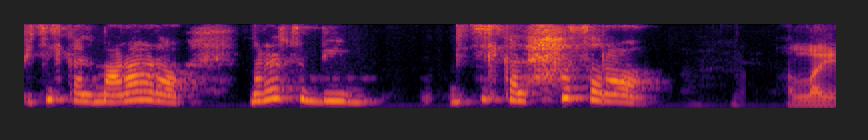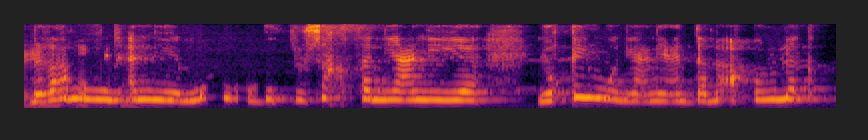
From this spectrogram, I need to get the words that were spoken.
بتلك المرارة مررت بتلك الحسرة. الله يعينك بالرغم من أني ما وجدت شخصا يعني يقيم يعني عندما أقول لك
